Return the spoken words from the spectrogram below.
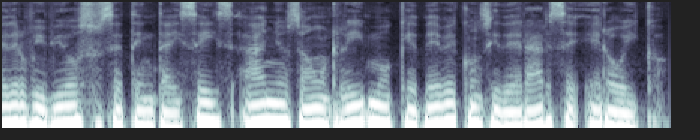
Pedro vivió sus 76 años a un ritmo que debe considerarse heroico,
